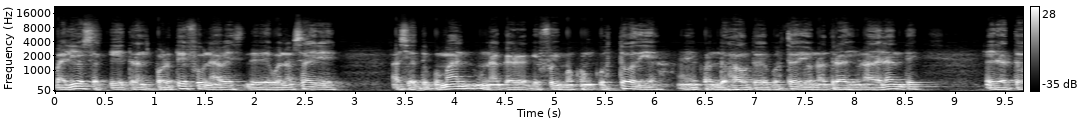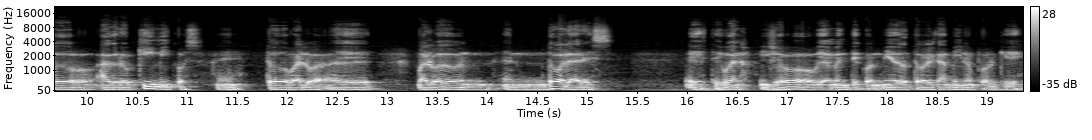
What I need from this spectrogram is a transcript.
valioso que transporté fue una vez desde Buenos Aires hacia Tucumán, una carga que fuimos con custodia, eh, con dos autos de custodia, uno atrás y uno adelante. Era todo agroquímicos, eh, todo valuado en, dólares. Este, bueno, y yo obviamente con miedo todo el camino porque,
